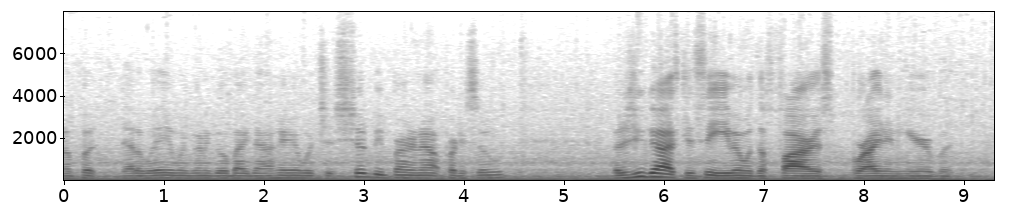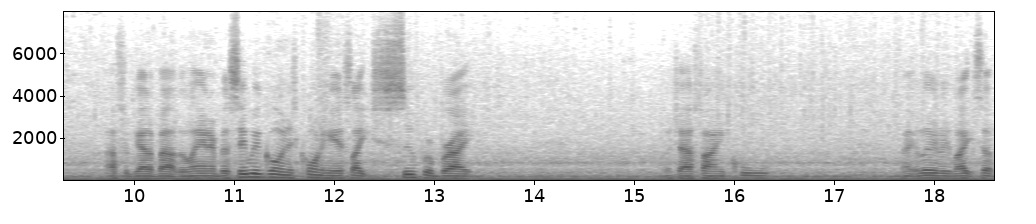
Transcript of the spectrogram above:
To put that away and we're to go back down here, which it should be burning out pretty soon. But as you guys can see, even with the fire, it's bright in here, but I forgot about the lantern. But see, we go in this corner here, it's like super bright, which I find cool. Like literally lights up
